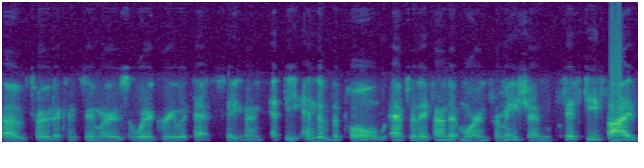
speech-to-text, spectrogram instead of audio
of Toyota consumers would agree with that statement. At the end of the poll, after they found out more information, 55%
